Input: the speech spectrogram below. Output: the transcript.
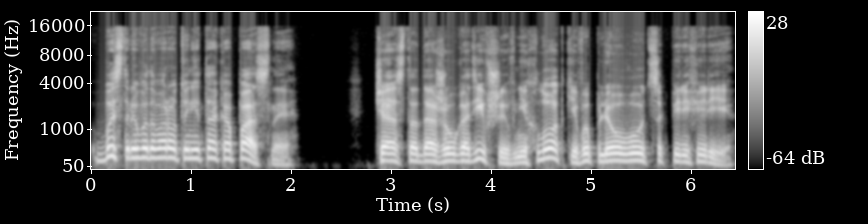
Быстрые водовороты не так опасны. Часто даже угодившие в них лодки выплевываются к периферии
